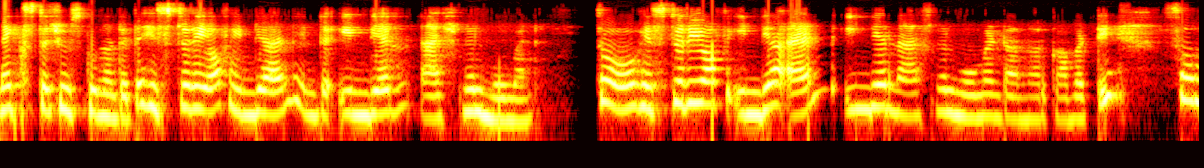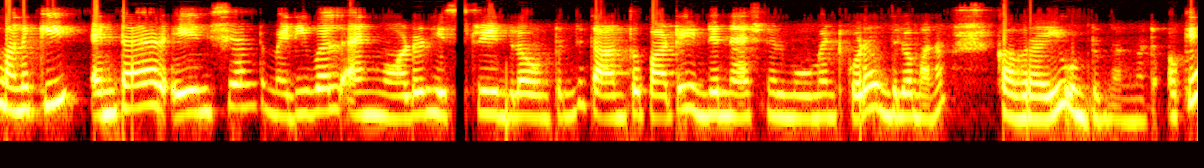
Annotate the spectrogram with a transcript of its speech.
next చూసుకున్నట్టయితే history of India and Indian national movement so history of India and Indian national movement అన్నారు కాబట్టి సో మనకి entire ancient medieval and modern history ఇందులో ఉంటుంది. దాంతో పాటు ఇండియన్ నేషనల్ మూమెంట్ కూడా ఇందులో మనం కవర్ అయ్యి ఉంటుంది అనమాట ఓకే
